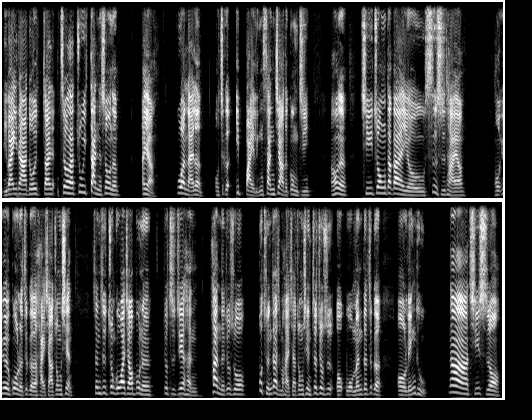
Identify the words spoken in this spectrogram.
礼拜一大家都在只有他注意蛋的时候呢，哎呀，忽然来了哦，这个一百零三架的攻击，然后呢，其中大概有四十台啊，哦越过了这个海峡中线。甚至中国外交部呢，就直接很悍的就说不存在什么海峡中线，这就是哦我们的这个哦领土。那其实哦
